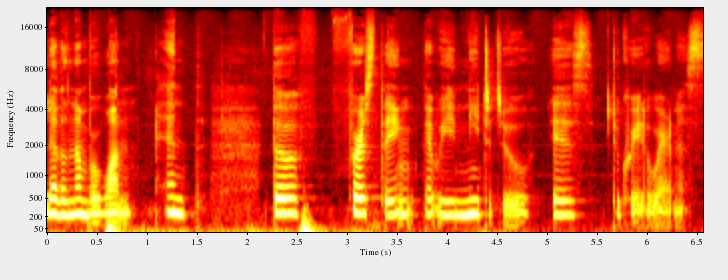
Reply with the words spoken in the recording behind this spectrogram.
level number one? And the first thing that we need to do is to create awareness.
